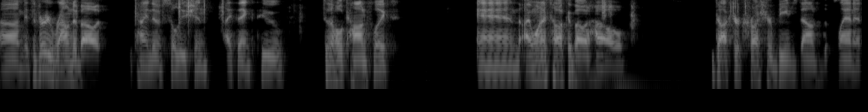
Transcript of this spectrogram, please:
um, it's a very roundabout kind of solution. I think to to the whole conflict, and I want to talk about how Doctor Crusher beams down to the planet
